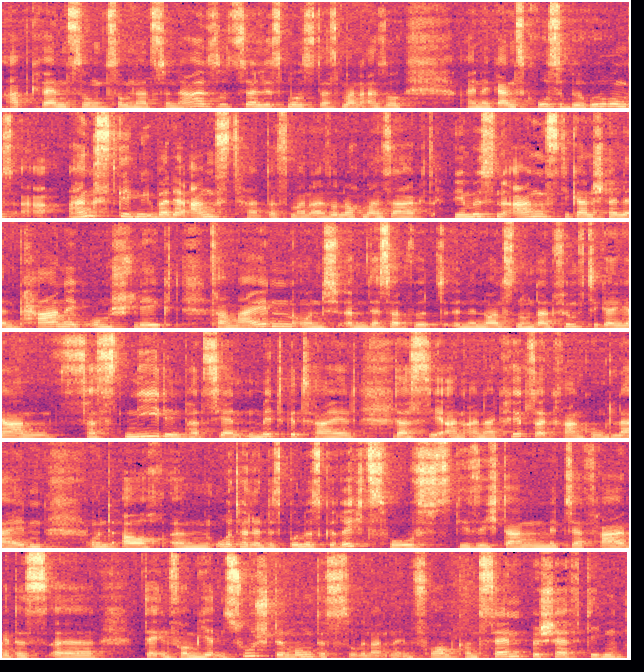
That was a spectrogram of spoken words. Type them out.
Abgrenzung zum Nationalsozialismus, dass man also eine ganz große Berührungsangst gegenüber der Angst hat, dass man also nochmal sagt, wir müssen Angst, die ganz schnell in Panik umschlägt, vermeiden. Und ähm, deshalb wird in den 1950er Jahren fast nie den Patienten mitgeteilt, dass sie an einer Krebserkrankung leiden. Und auch ähm, Urteile des Bundesgerichtshofs, die sich dann mit der Frage des, äh, der informierten Zustimmung, des sogenannten Informed Consent beschäftigen,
